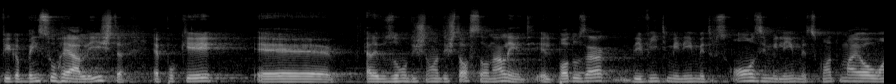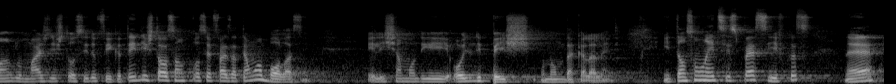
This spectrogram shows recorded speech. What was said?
fica bem surrealista, é porque é, ela usou uma distorção na lente. Ele pode usar de 20 milímetros, 11 milímetros, quanto maior o ângulo, mais distorcido fica. Tem distorção que você faz até uma bola assim. Eles chamam de olho de peixe, o nome daquela lente. Então são lentes específicas, né?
